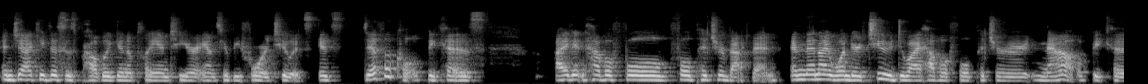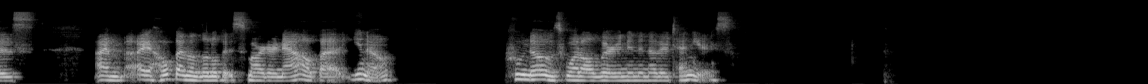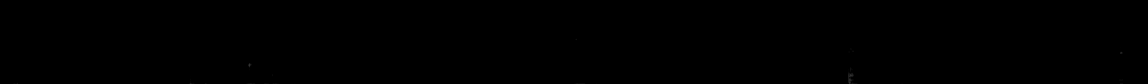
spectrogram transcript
And Jackie, this is probably going to play into your answer before too. It's it's difficult because I didn't have a full full picture back then. And then I wonder too, do I have a full picture now because I'm I hope I'm a little bit smarter now, but you know, who knows what I'll learn in another 10 years.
